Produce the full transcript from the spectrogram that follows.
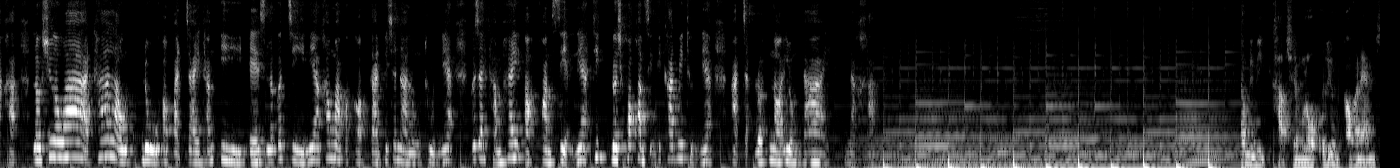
นะคะ เราเชื่อว่าถ้าเราดูเอาปัจจัยทั้ง E S แล้วก็ G เนี่ยเข้ามาประกอบการพิจารณาลงทุนเนี่ยก็จะทำให้ความเสี่ยงเนี่ยที่โดยเฉพาะความเสี่ยงที่คาดไม่ถึงเนี่ยอาจจะลดน้อยลงได้นะคะถ้ามันมีข่าวเชิงลบเป็นเรื่องของ governance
